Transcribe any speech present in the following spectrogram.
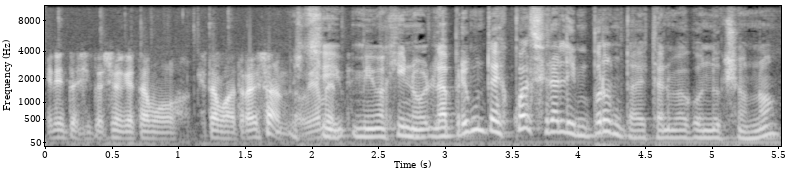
en esta situación que estamos que estamos atravesando. Obviamente. Sí, me imagino. La pregunta es cuál será la impronta de esta nueva conducción, ¿no?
